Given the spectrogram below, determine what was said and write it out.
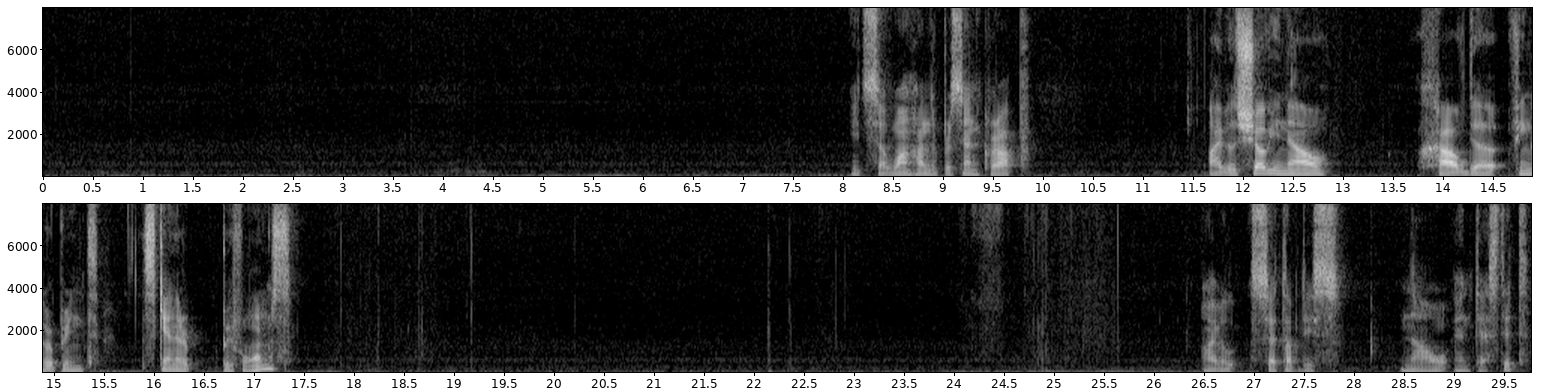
It's a 100% crop I will show you now how the fingerprint scanner performs. I will set up this now and test it.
